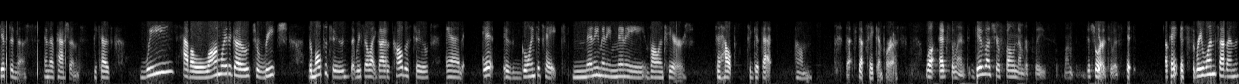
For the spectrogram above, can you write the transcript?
giftedness and their passions because we have a long way to go to reach the multitudes that we feel like God has called us to, and it is going to take many, many, many volunteers to help to get that um, that step taken for us. Well, excellent. Give us your phone number, please. Um, Just Sure. give it to us. It, okay, it's three one seven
